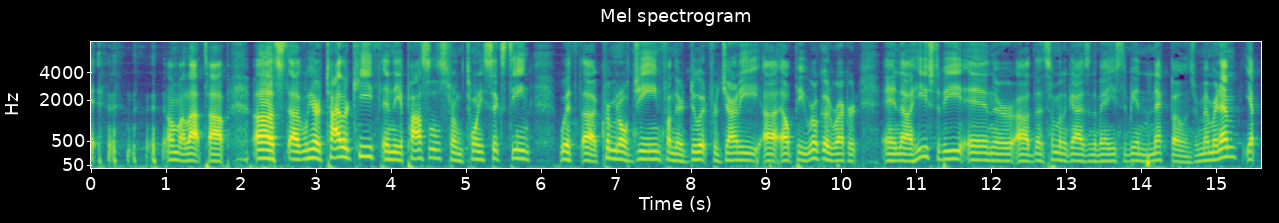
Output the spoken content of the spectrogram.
on my laptop. Uh, uh, we heard Tyler Keith and the Apostles from 2016 with uh, Criminal Gene from their Do It for Johnny uh, LP. Real good record. And uh, he used to be in their, uh, some of the guys in the band used to be in the Neckbones. Remember them? Yep.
